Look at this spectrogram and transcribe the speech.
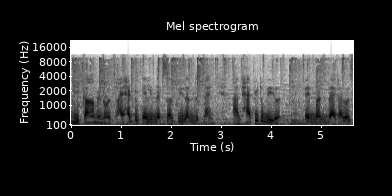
be calm and all. So I had to tell him that, sir, please understand, I'm happy to be here. Mm. 10 months back, I was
